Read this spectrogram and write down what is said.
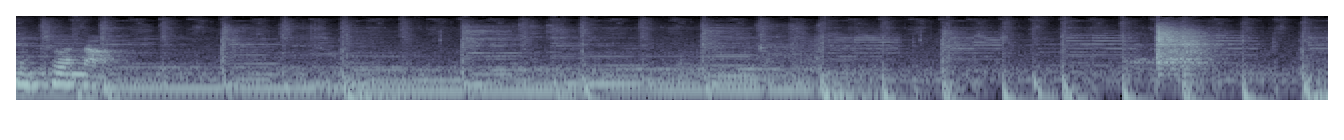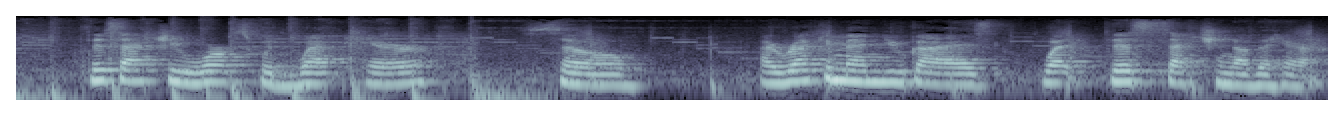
into a knot. This actually works with wet hair, so I recommend you guys wet this section of the hair.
